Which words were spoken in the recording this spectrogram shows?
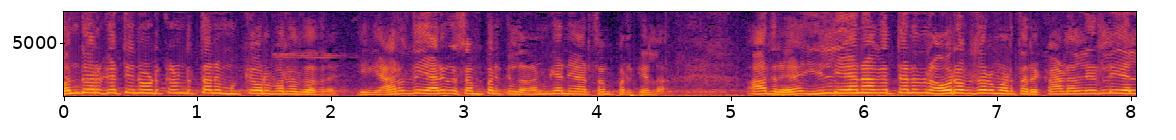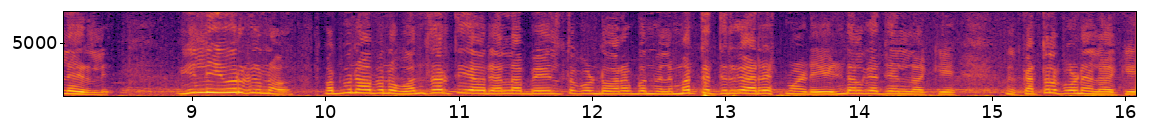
ಬಂದವ್ರ ಗತಿ ನೋಡ್ಕೊಂಡು ತಾನೇ ಮುಖ್ಯವ್ರು ಬರೋದಾದರೆ. ಈಗ ಯಾರದ್ದು ಯಾರಿಗೂ ಸಂಪರ್ಕ ಇಲ್ಲ ನಮಗೇನು ಯಾರು ಸಂಪರ್ಕ ಇಲ್ಲ. ಆದರೆ ಇಲ್ಲಿ ಏನಾಗುತ್ತೆ ಅನ್ನೋದನ್ನ ಅವ್ರು ಅಬ್ಸರ್ವ್ ಮಾಡ್ತಾರೆ. ಕಾಡಲ್ಲಿರಲಿ ಎಲ್ಲೇ ಇರಲಿ. ಇಲ್ಲಿ ಇವ್ರಿಗೂ ಪದ್ಮನಾಭನ ಒಂದು ಸರ್ತಿ ಅವರೆಲ್ಲ ಬೇಲ್ ತಗೊಂಡು ಹೊರಗೆ ಬಂದಮೇಲೆ ಮತ್ತೆ ತಿರ್ಗಿ ಅರೆಸ್ಟ್ ಮಾಡಿ ಹಿಂಡಲ್ಗ ಜೈಲಲ್ಲಿ ಹಾಕಿ ಕತ್ತಲ ಕೋಣೆಯಲ್ಲಿ ಹಾಕಿ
